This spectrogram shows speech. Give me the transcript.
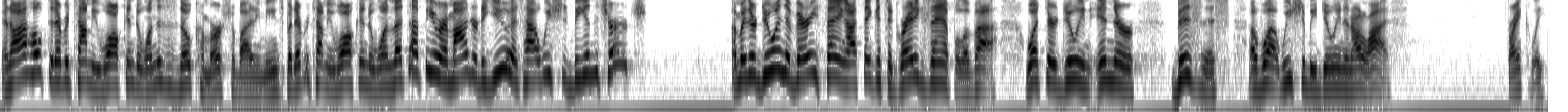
And I hope that every time you walk into one, this is no commercial by any means, but every time you walk into one, let that be a reminder to you as how we should be in the church. I mean, they're doing the very thing. I think it's a great example of how, what they're doing in their business of what we should be doing in our life, frankly.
